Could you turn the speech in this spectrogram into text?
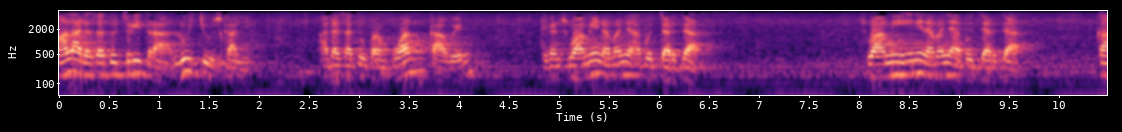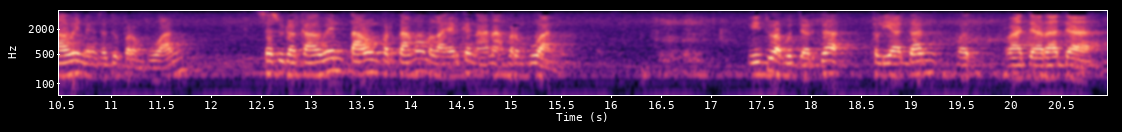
Malah ada satu cerita lucu sekali. Ada satu perempuan kawin dengan suami namanya Abu Darda. Suami ini namanya Abu Darda. Kawin dengan satu perempuan. Sesudah kawin tahun pertama melahirkan anak perempuan. Itu Abu Darda kelihatan rada-rada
